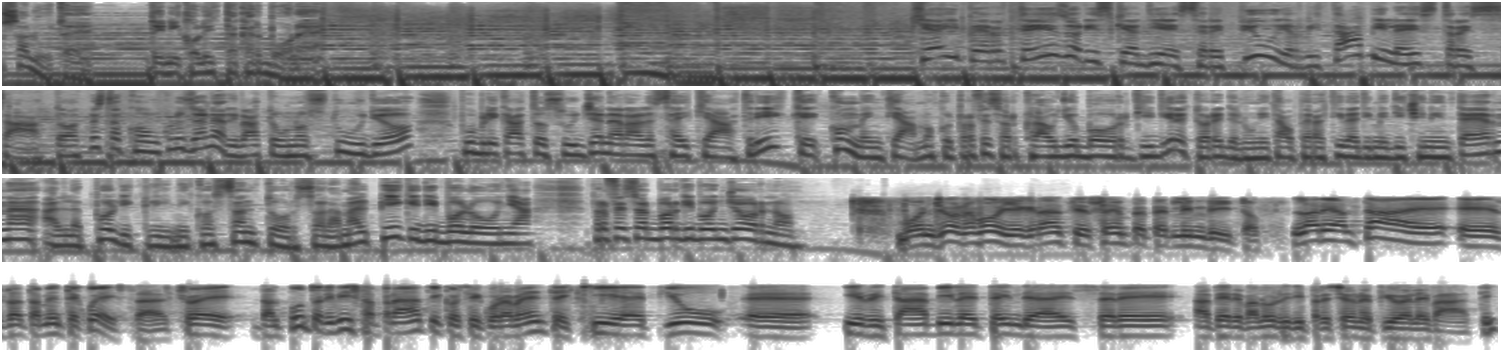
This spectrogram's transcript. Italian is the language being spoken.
Salute di Nicoletta Carbone. Chi è iperteso rischia di essere più irritabile e stressato. A questa conclusione è arrivato uno studio pubblicato su General Psychiatry che commentiamo col professor Claudio Borghi, direttore dell'unità operativa di medicina interna al Policlinico Sant'Orsola Malpighi di Bologna. Professor Borghi, buongiorno. Buongiorno a voi e grazie sempre per l'invito. La realtà è, è, esattamente questa, cioè dal punto di vista pratico sicuramente chi è più eh, irritabile tende a essere, avere valori di pressione più elevati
